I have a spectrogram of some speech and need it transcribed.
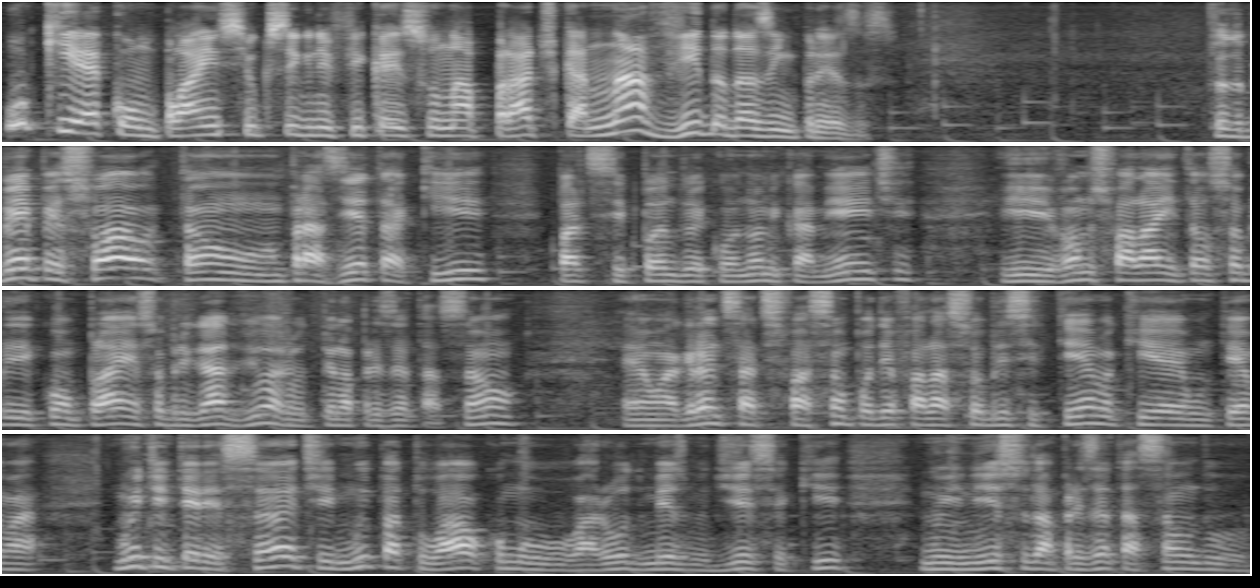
o que é compliance e o que significa isso na prática, na vida das empresas? Tudo bem, pessoal? Então, um prazer estar aqui participando economicamente e vamos falar então sobre compliance. Obrigado, viu, Haroldo, pela apresentação. É uma grande satisfação poder falar sobre esse tema, que é um tema muito interessante, muito atual, como o Haroldo mesmo disse aqui no início da apresentação do,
